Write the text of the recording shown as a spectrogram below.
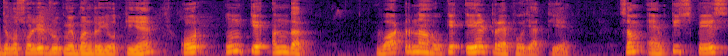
जब वो सॉलिड रूप में बन रही होती है, और उनके अंदर वाटर ना होके एयर ट्रैप हो जाती है। सम एम्प्टी स्पेस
